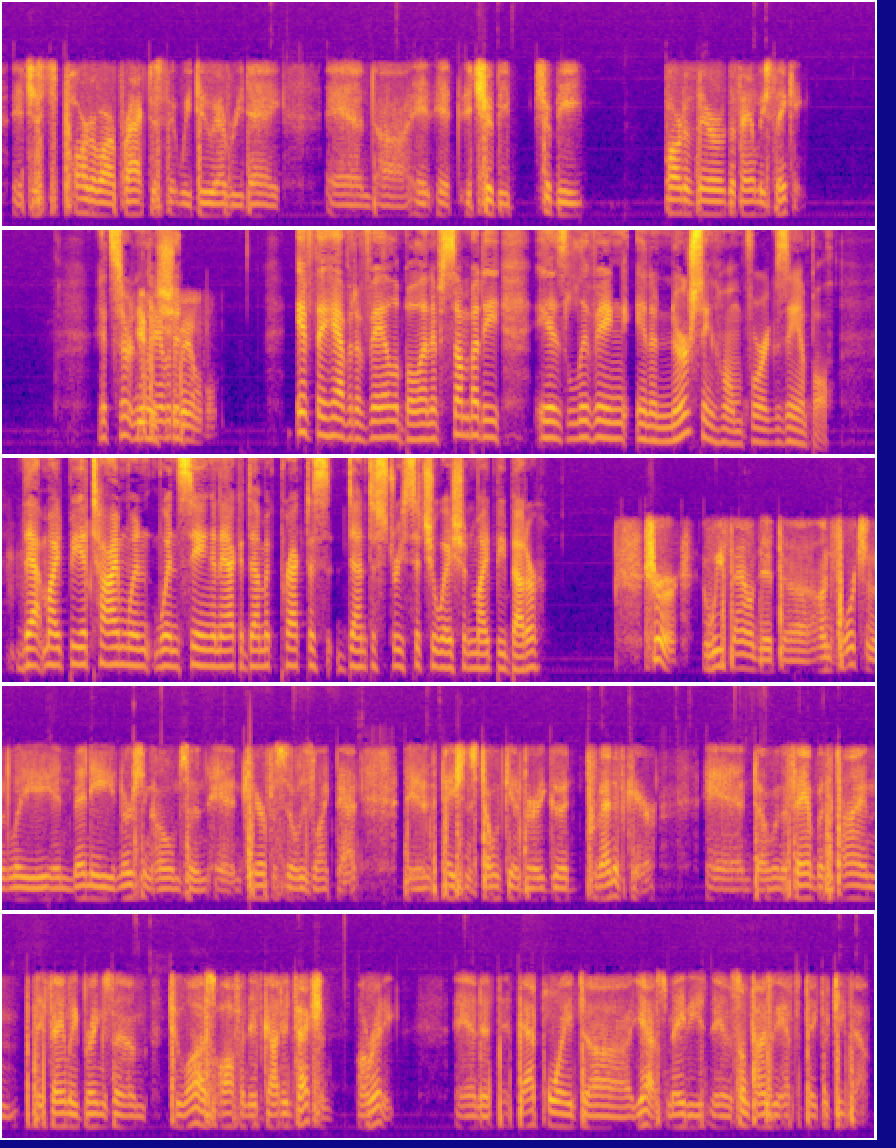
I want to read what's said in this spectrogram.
It's just part of our practice that we do every day, and uh, it, it it should be should be part of their the family's thinking. It certainly if they have should. it available if they have it available. And if somebody is living in a nursing home, for example, that might be a time when, when seeing an academic practice dentistry situation might be better? Sure. We found that, uh, unfortunately, in many nursing homes and, and care facilities like that, the, the patients don't get very good preventive care. And uh, when the fam, by the time the family brings them to us, often they've got infection already. And at, at that point, uh, yes, maybe you know, sometimes we have to take their teeth out.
